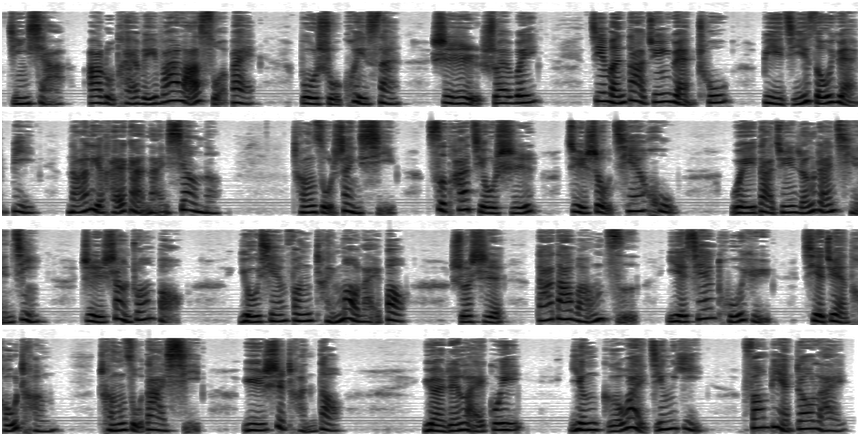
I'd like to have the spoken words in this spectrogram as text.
今夏阿鲁台为哇剌所败，部署溃散，是日衰微。今闻大军远出，必急走远避，哪里还敢南向呢？”成祖甚喜，赐他九十，拒授千户。唯大军仍然前进，至上庄堡。由先锋陈茂来报，说是鞑靼王子也先吐语，且卷投诚。成祖大喜，与世臣道：“远人来归，应格外惊异，方便招来。”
